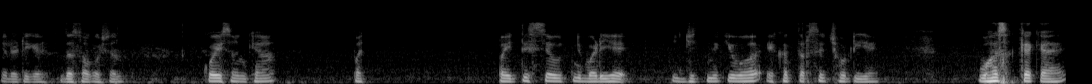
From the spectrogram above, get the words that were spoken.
चलिए, ठीक है। दसवा क्वेश्चन कोई संख्या पैंतीस से उतनी बड़ी है, जितनी कि वह इकहत्तर से छोटी है। वह संख्या क्या है?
